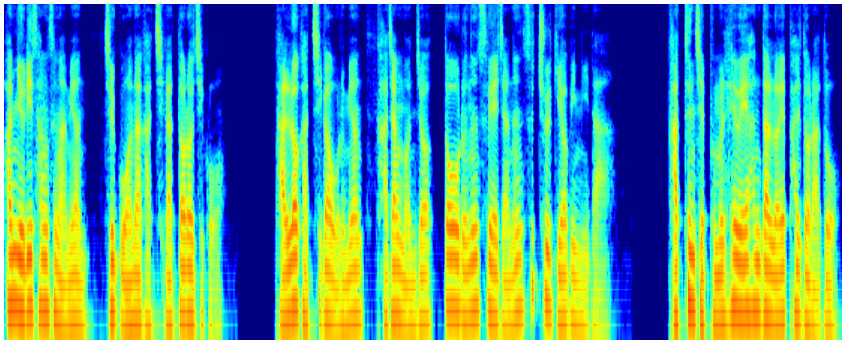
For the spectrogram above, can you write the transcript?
환율이 상승하면 즉 원화 가치가 떨어지고 달러 가치가 오르면 가장 먼저 떠오르는 수혜자는 수출 기업입니다. 같은 제품을 해외에 한 달러에 팔더라도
